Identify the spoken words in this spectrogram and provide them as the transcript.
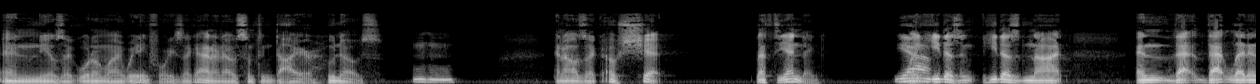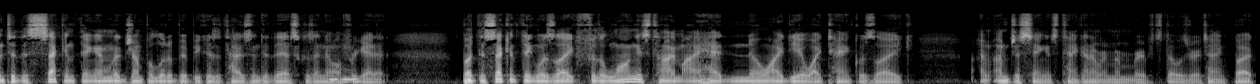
And Neo's like, what am I waiting for? He's like, I don't know, something dire. Who knows? Mm-hmm. And I was like, oh shit, that's the ending. Yeah, Like he doesn't, he does not. And that, that led into the second thing. I'm going to jump a little bit because it ties into this because I know I'll mm-hmm. forget it. But the second thing was like, for the longest time, I had no idea why Tank was like, I'm, I'm just saying it's Tank. I don't remember if it's Dozer or Tank, but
